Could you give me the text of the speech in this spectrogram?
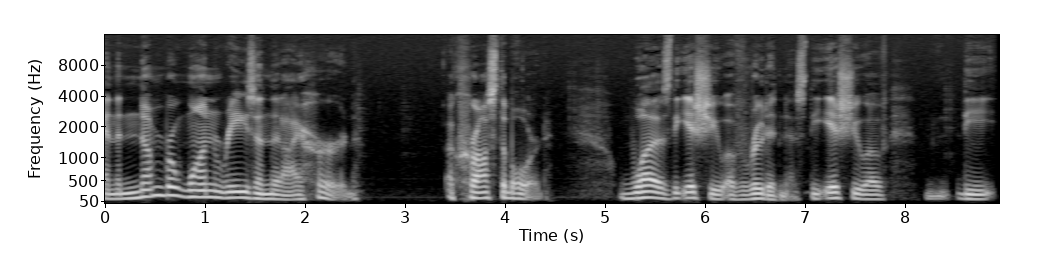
And the number one reason that I heard across the board was the issue of rootedness, the issue of the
